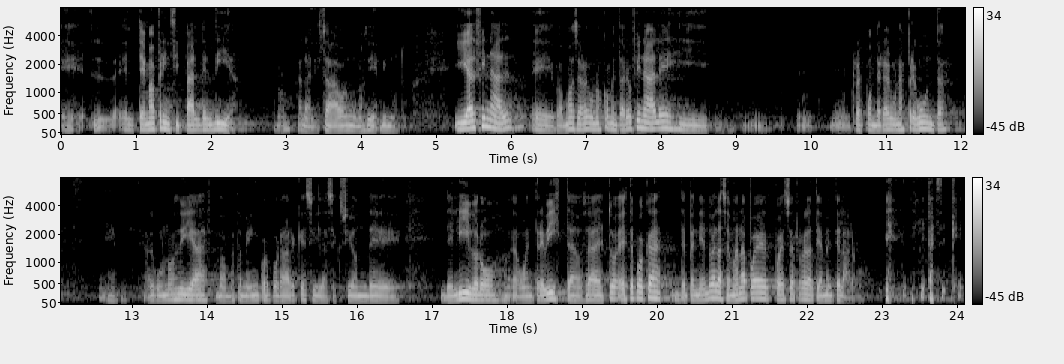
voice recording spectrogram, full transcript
el tema principal del día analizado en unos 10 minutos. Y al final eh, vamos a hacer algunos comentarios finales y responder algunas preguntas. Eh, algunos días vamos también a incorporar que si la sección de, de libros o entrevistas, o sea, esto, este podcast, dependiendo de la semana, puede, puede ser relativamente largo. Así que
